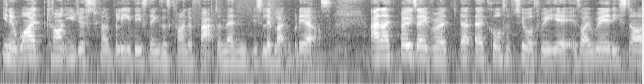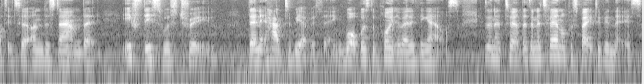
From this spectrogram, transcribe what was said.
You know, why can't you just kind of believe these things as kind of fact and then just live like everybody else? And I suppose over a, a course of two or three years, I really started to understand that if this was true, then it had to be everything. What was the point of anything else? There's an, there's an eternal perspective in this.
